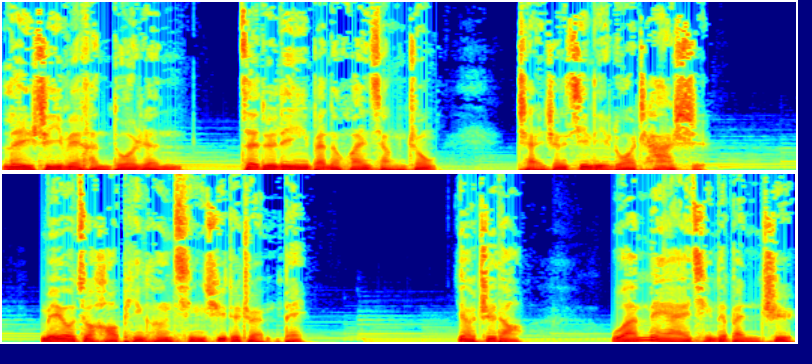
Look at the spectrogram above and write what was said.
累是因为很多人在对另一半的幻想中产生心理落差时，没有做好平衡情绪的准备。要知道，完美爱情的本质，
